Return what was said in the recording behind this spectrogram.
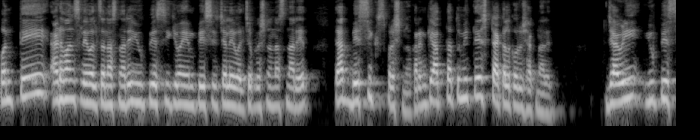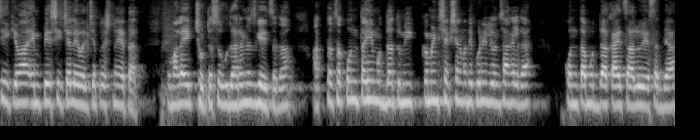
पण ते ऍडव्हान्स लेवलचं नसणार आहे. युपीएससी किंवा एमपीएससीच्या लेवलचे प्रश्न नसणार आहेत. त्यात बेसिक्स प्रश्न. कारण की आता तुम्ही तेच टॅकल करू शकणार आहेत. ज्यावेळी युपीएससी किंवा एमपीएससीच्या लेवलचे प्रश्न येतात तुम्हाला एक छोटंसं उदाहरणच घ्यायचं का? आत्ताचा कोणताही मुद्दा तुम्ही कमेंट सेक्शनमध्ये कोणी लिहून सांगेल का? कोणता मुद्दा काय चालू आहे सध्या?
